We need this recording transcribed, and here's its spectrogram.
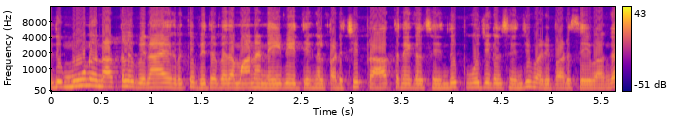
இது மூணு நாட்கள் விநாயகருக்கு விதவிதமான நெய்வேத்தியங்கள் படித்து பிரார்த்தனைகள் செய்து பூஜைகள் செஞ்சு வழிபாடு செய்வாங்க.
